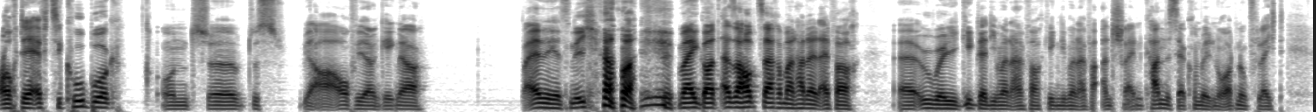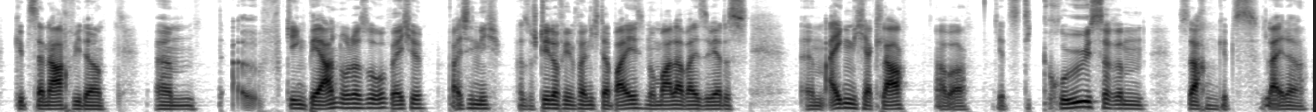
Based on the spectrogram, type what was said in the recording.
auch der FC Coburg und äh, das, ja, auch wieder ein Gegner, weiß ich jetzt nicht, aber mein Gott, also Hauptsache, man hat halt einfach äh, irgendwelche Gegner, die man einfach, gegen die man einfach anstreiten kann, ist ja komplett in Ordnung. Vielleicht gibt es danach wieder ähm, äh, gegen Bern oder so, welche, weiß ich nicht. Also steht auf jeden Fall nicht dabei. Normalerweise wäre das ähm, eigentlich ja klar, aber jetzt die größeren Sachen gibt es leider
